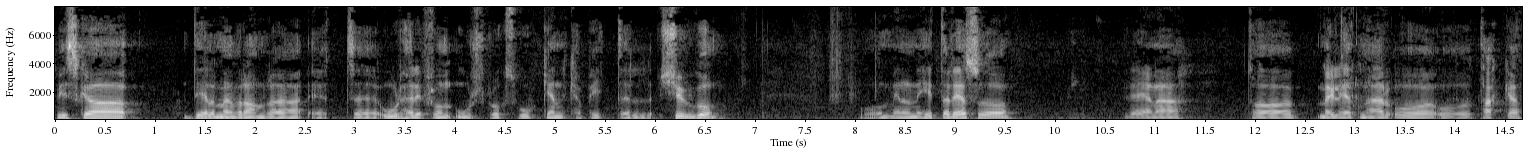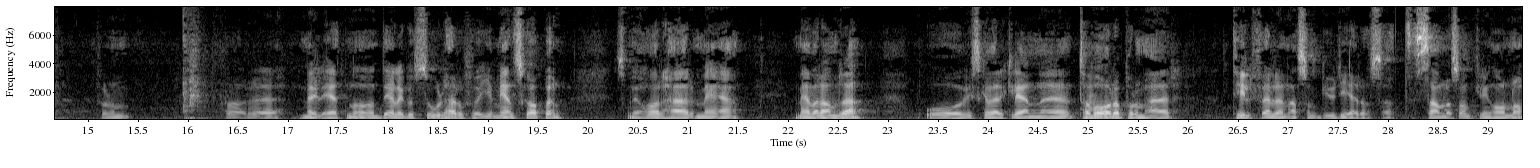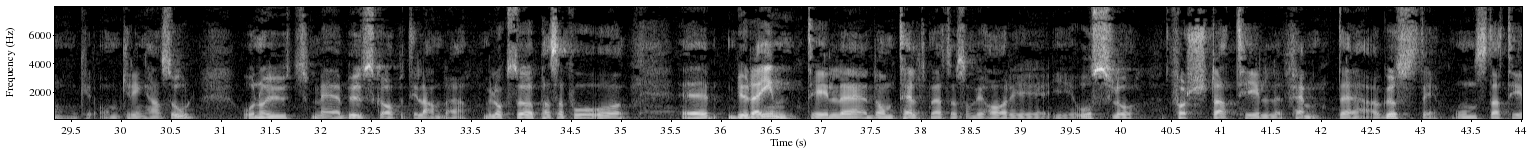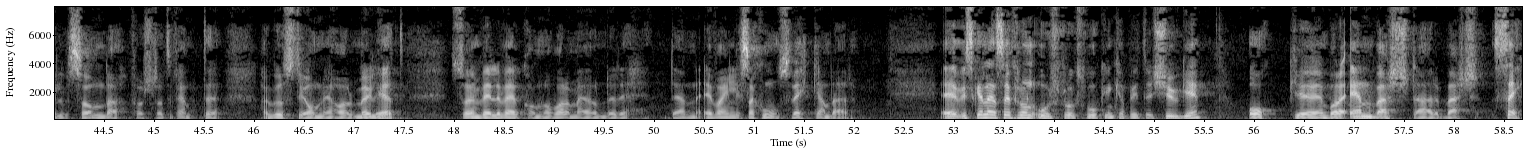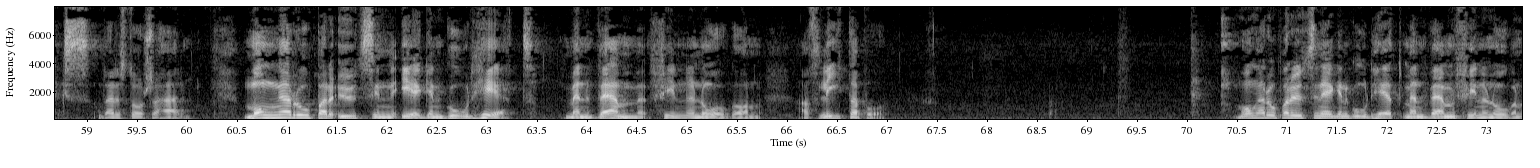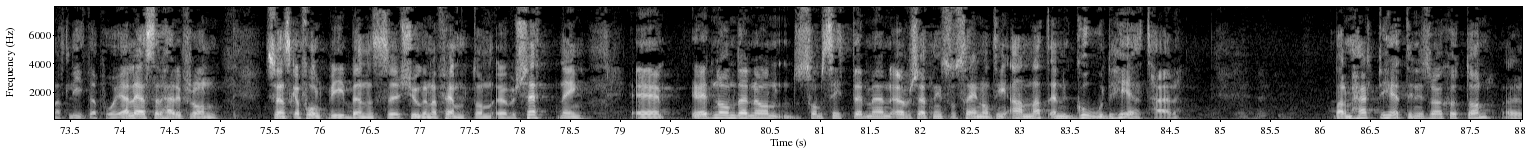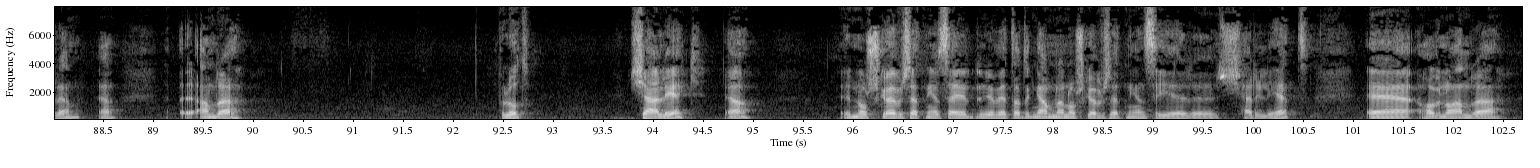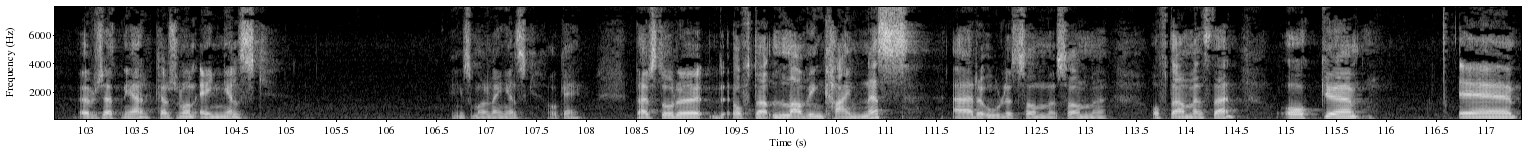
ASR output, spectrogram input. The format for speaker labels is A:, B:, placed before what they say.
A: Vi ska dela med varandra ett eh, ord härifrån Ordspråksboken kapitel 20. Och medan ni hittar det så vill jag gärna ta möjligheten här och, och tacka för, de, för eh, möjligheten att dela Guds ord här och för gemenskapen som vi har här med, med varandra. Och vi ska verkligen eh, ta vara på de här tillfällena som Gud ger oss att samlas omkring honom, omkring hans ord och nå ut med budskapet till andra. Jag vill också passa på att eh, bjuda in till eh, de tältmöten som vi har i, i Oslo första till femte augusti, onsdag till söndag, första till femte augusti om ni har möjlighet. Så är ni väldigt välkomna att vara med under den evangelisationsveckan där. Eh, vi ska läsa ifrån Ordspråksboken kapitel 20 och Eh, bara en vers där, vers 6, där det står så här. Många ropar ut sin egen godhet, men vem finner någon att lita på? Många ropar ut sin egen godhet, men vem finner någon att lita på? Jag läser härifrån Svenska folkbibelns eh, 2015-översättning. Eh, jag vet inte om det är någon som sitter med en översättning som säger någonting annat än godhet här. Barmhärtighet i 1917, var det den? Ja. Eh, andra? Förlåt? Kärlek, ja. Eh, norska översättningar säger, jag vet att den gamla norska översättningen säger eh, kärlighet. Eh, har vi några andra översättningar? Kanske någon engelsk? Ingen som har en engelsk? Okej. Okay. Där står det ofta loving kindness, är ordet som, som ofta används där. Och eh, Eh,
